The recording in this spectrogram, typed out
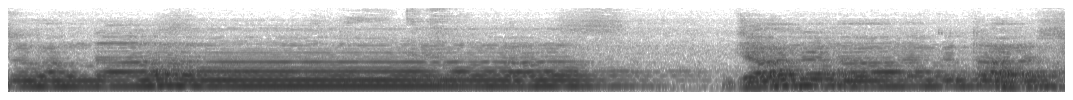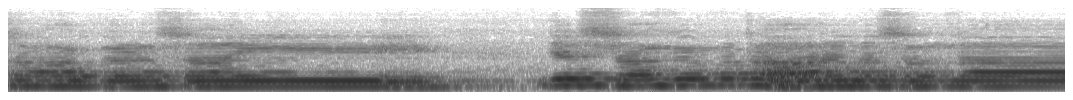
ਸੁਹੰਦਾ। ਜਨ ਨਾਨਕ ਧਨ ਸਾਗਣ ਸਾਈ, ਜਿਸ ਸੰਗ ਪਧਾਰ ਵਸੰਦਾ।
